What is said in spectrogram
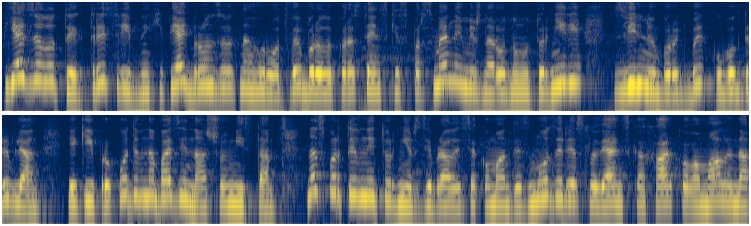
П'ять золотих, три срібних і п'ять бронзових нагород вибороли коростенські спортсмени в міжнародному турнірі з вільної боротьби Кубок Древлян, який проходив на базі нашого міста. На спортивний турнір зібралися команди з Мозиря, Слов'янська, Харкова, Малина,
